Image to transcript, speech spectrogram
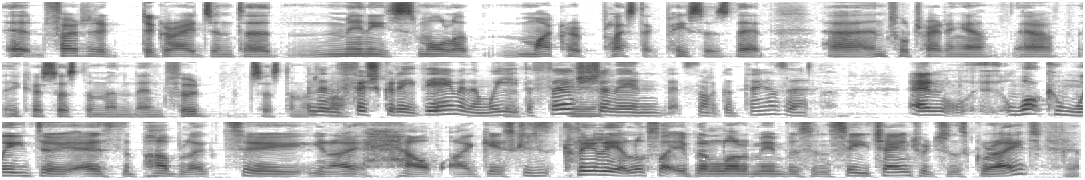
It photodegrades into many smaller microplastic pieces that are infiltrating our, our ecosystem and, and food system. And then well. the fish could eat them, and then we yeah. eat the fish, yeah. and then that's not a good thing, is it? And what can we do as the public to, you know, help, I guess? Because clearly it looks like you've got a lot of members in Sea Change, which is great. Yep.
